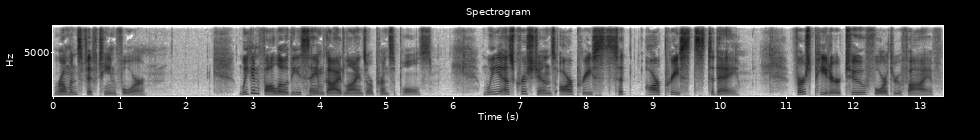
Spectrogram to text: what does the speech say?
Romans 15:4. We can follow these same guidelines or principles. We as Christians are priests are priests today. 1 Peter 2 4 through 5.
